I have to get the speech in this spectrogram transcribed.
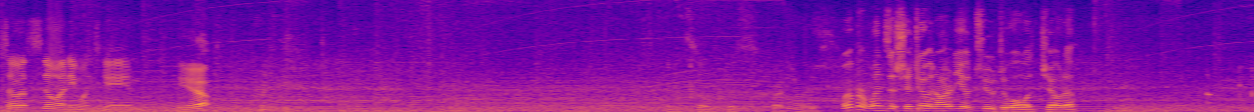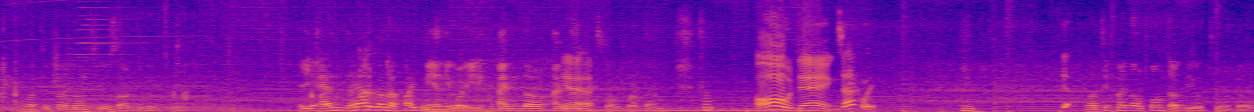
So it's still anyone's game. yeah. And it's still this first race. Whoever wins it should do an RDO2 duel with Jota. What if I don't use RDO2? Yeah, And they are gonna fight me anyway. I'm the I'm Yeah. the next one for them. Oh dang! Exactly. Yeah. What if I don't want RDO2 though?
